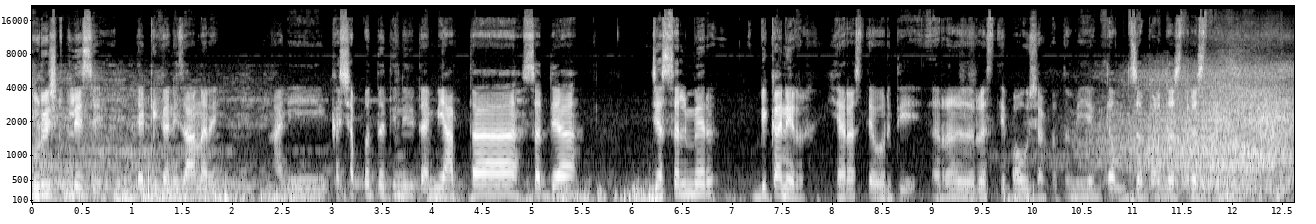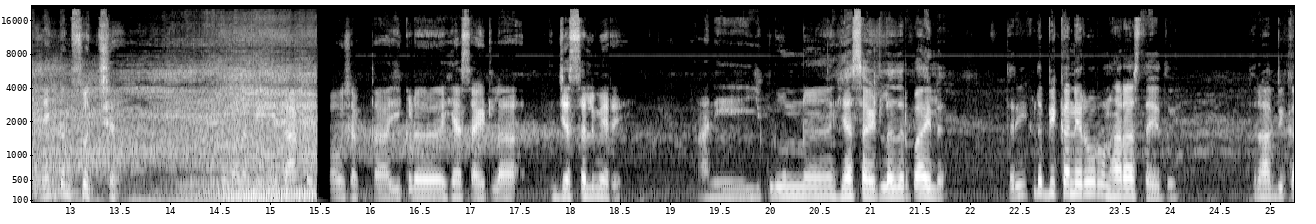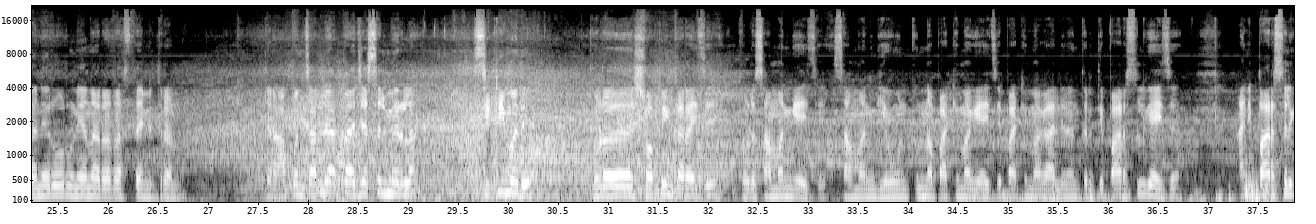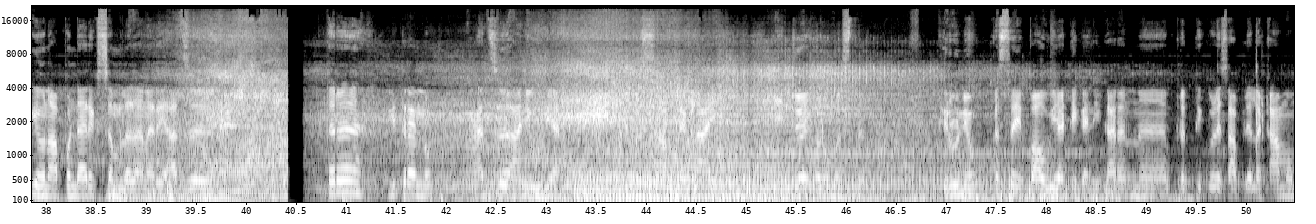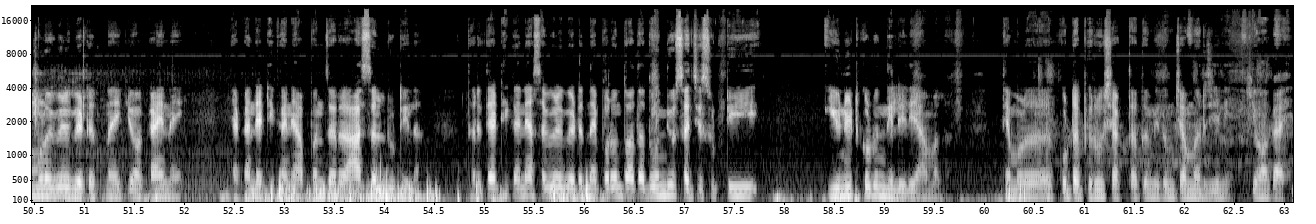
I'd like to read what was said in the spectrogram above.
टुरिस्ट प्लेस आहे त्या ठिकाणी जाणार आहे. आणि कशा पद्धतीने तिथं आहे? मी आत्ता सध्या जसलमेर बिकानेर ह्या रस्त्यावरती र रस्ते पाहू शकता तुम्ही. एकदम जबरदस्त रस्ते आणि एकदम स्वच्छ. तुम्हाला मी दाखव पाहू शकता. इकडं ह्या साईडला जसलमेर आहे. आणि इकडून ह्या साईडला जर पाहिलं तर इकडं बिकानेरवरून हा रस्ता येतो आहे तर हा बिकानेरवरून येणारा रस्ता आहे मित्रांनो. तर आपण चाललो आहे आता जैसलमेरला सिटीमध्ये. थोडं शॉपिंग करायचं थोडं सामान घ्यायचं सामान घेऊन पुन्हा पाठीमागे यायचं पाठीमागे आल्यानंतर ते पार्सल घ्यायचं. आणि पार्सल घेऊन आपण डायरेक्ट समला जाणार आहे. आज तर मित्रांनो आज आणि उद्या आपल्याकडं आहे. एन्जॉय करू मस्त. फिरून येऊ. कसं आहे पाहू या ठिकाणी. कारण प्रत्येक वेळेस आपल्याला कामामुळे वेळ भेटत नाही किंवा काय नाही. एखाद्या ठिकाणी आपण जर असेल ड्युटीला तर त्या ठिकाणी असा वेळ भेटत नाही. परंतु आता दोन दिवसाची सुट्टी युनिटकडून दिलेली आहे आम्हाला. त्यामुळं कुठं फिरू शकता तुम्ही तुमच्या मर्जीने किंवा काय.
